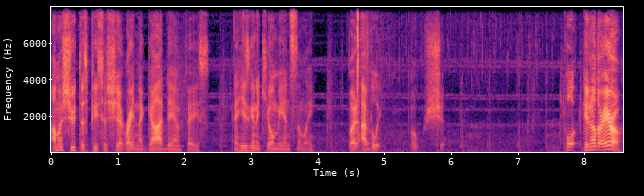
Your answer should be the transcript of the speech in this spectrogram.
I'm gonna shoot this piece of shit right in the goddamn face. And he's gonna kill me instantly. But I believe... Oh, shit. Pull... Get another arrow.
